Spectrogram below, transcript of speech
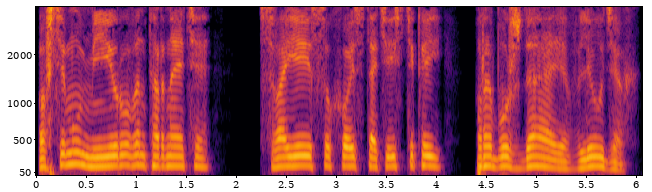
по всему миру в интернете, своей сухой статистикой пробуждая в людях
